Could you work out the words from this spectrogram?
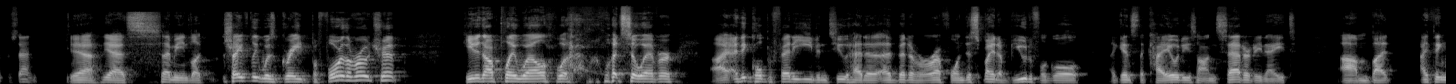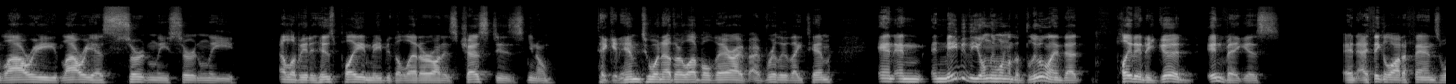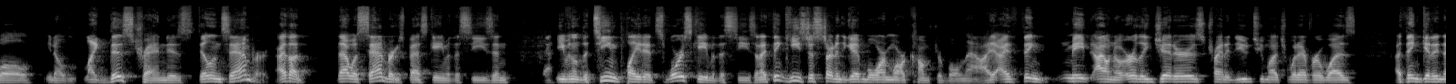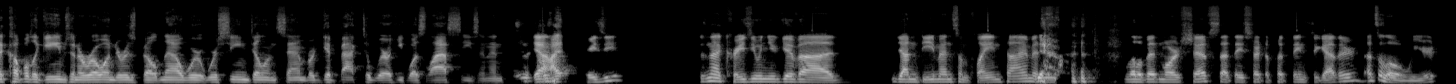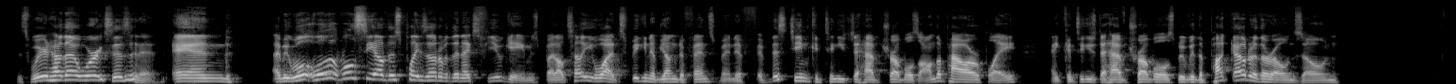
Yeah, yeah. It's I mean, look, Scheifele was great before the road trip. He did not play well whatsoever. I, I think Cole Perfetti even too had a, a, bit of a rough one, despite a beautiful goal against the Coyotes on Saturday night. Um, but I think Lowry Lowry has certainly certainly elevated his play, and maybe the letter on his chest is you know taking him to another level there. I've, I've really liked him. And and and maybe the only one on the blue line that played any good in Vegas. And I think a lot of fans will, you know, like this trend is Dylan Samberg. I thought that was Samberg's best game of the season, yeah. even though the team played its worst game of the season. I think he's just starting to get more and more comfortable now. I, I think maybe I don't know, early jitters, trying to do too much, whatever it was. I think getting a couple of games in a row under his belt now, we're we're seeing Dylan Samberg get back to where he was last season. And yeah, I, crazy isn't that crazy when you give uh young D-men some playing time and a little bit more shifts that they start to put things together? That's a little weird. It's weird how that works, isn't it? And I mean, we'll we'll we'll see how this plays out over the next few games. But I'll tell you what. Speaking of young defensemen, if if this team continues to have troubles on the power play and continues to have troubles moving the puck out of their own zone,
